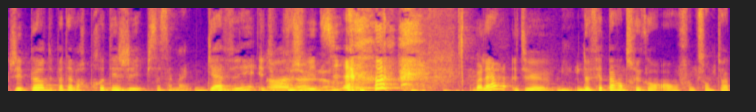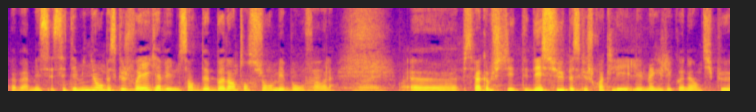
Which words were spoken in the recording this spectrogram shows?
j'ai peur de pas t'avoir protégé. Puis ça, ça m'a gavé, et du oh coup, je lui ai dit, voilà, ne fais pas un truc en, fonction de toi, papa. Mais c'était mignon, parce que je voyais qu'il y avait une sorte de bonne intention, mais bon, enfin voilà. Euh, puis c'est pas comme si j'étais déçue, parce que je crois que les, les mecs, je les connais un petit peu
